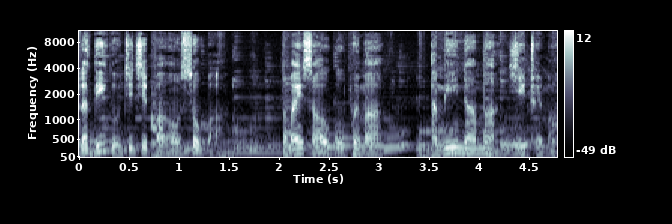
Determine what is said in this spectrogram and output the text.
လက်သီးကိုကြစ်ကြစ်ပေါအောင်ဆုပ်ပါတမိုင်းစာအုပ်ကိုဖွင့်ပါအမီနာမရေးထွင်ပါ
